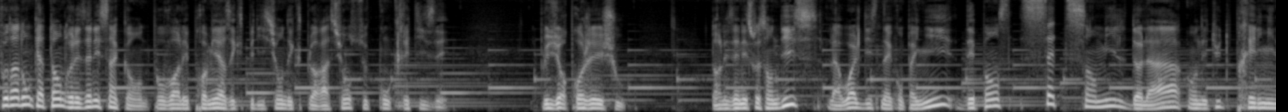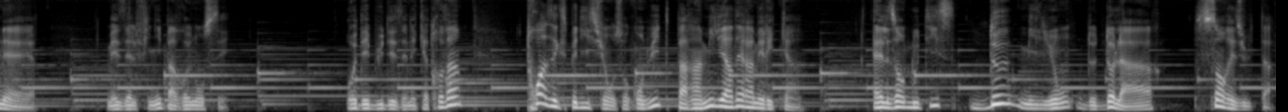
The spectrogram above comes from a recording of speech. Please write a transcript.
Faudra donc attendre les années 50 pour voir les premières expéditions d'exploration se concrétiser. Plusieurs projets échouent. Dans les années 70, la Walt Disney Company dépense 700 000 dollars en études préliminaires, mais elle finit par renoncer. Au début des années 80, trois expéditions sont conduites par un milliardaire américain. Elles engloutissent 2 millions de dollars sans résultat.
